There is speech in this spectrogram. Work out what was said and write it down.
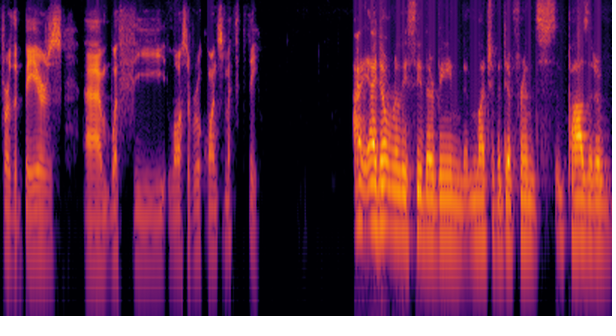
for the Bears um, with the loss of Roquan Smith today? I, I don't really see there being much of a difference, positive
